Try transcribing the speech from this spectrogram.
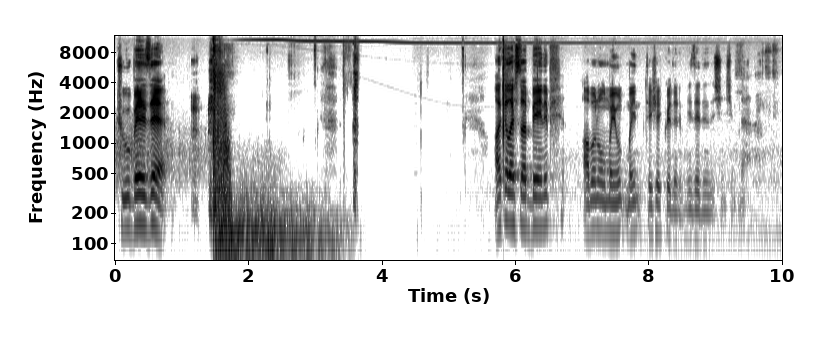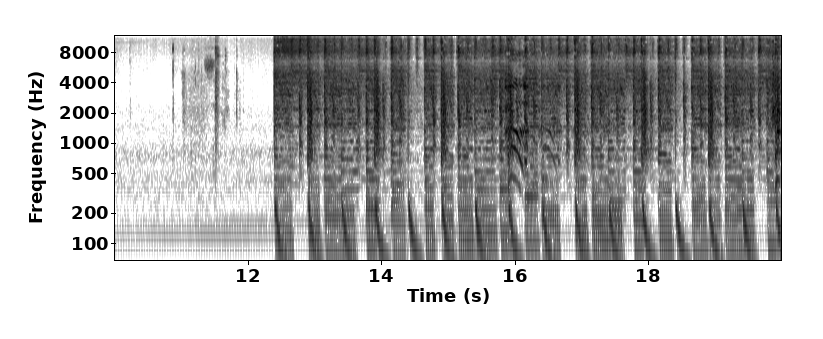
QBZ. Arkadaşlar beğenip abone olmayı unutmayın. Teşekkür ederim izlediğiniz için şimdi.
